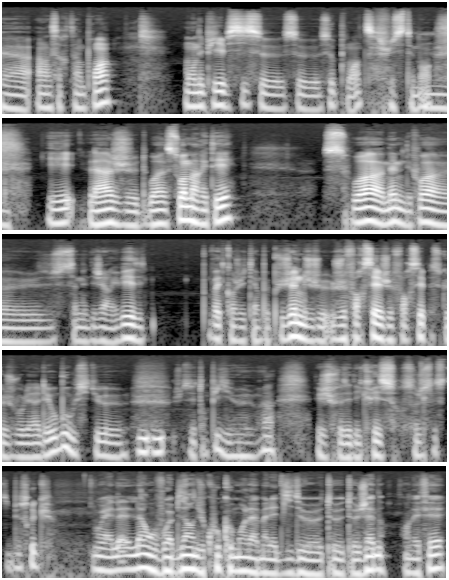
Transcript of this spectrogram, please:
euh, à un certain point. Mon épilepsie se, se- se pointe, justement. Mm. Et là, je dois soit m'arrêter, soit même des fois, euh, ça m'est déjà arrivé. En fait, quand j'étais un peu plus jeune, je, je forçais, je forçais parce que je voulais aller au bout, si tu veux. Mm, mm. Je disais tant pis, euh, voilà. Et je faisais des crises sur ce, ce type de truc. Ouais, là, là, on voit bien du coup comment la maladie te, te, te gêne, en effet.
